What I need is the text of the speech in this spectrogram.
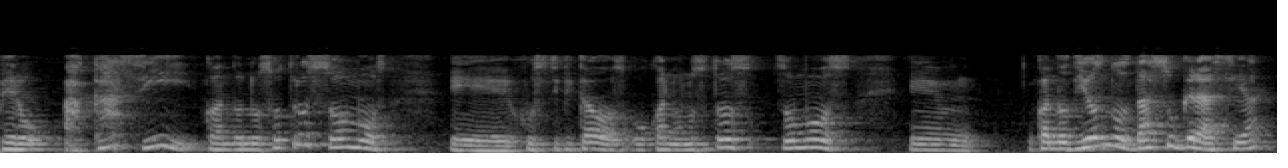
Pero acá sí, cuando nosotros somos eh, justificados o cuando nosotros somos, em, cuando Dios nos da su gracia,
